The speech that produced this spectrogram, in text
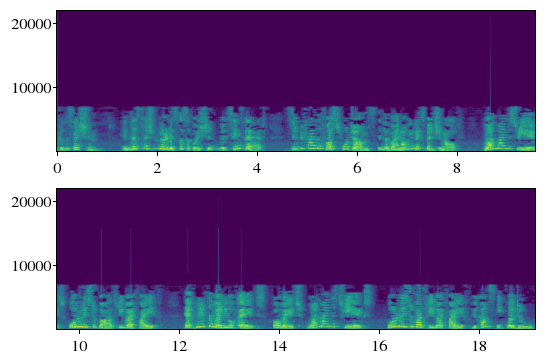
to the session. In this session we will discuss a question which says that simplify the first four terms in the binomial expansion of 1 minus 3x whole raised to power 3 by 5. Calculate the value of x for which 1 minus 3x whole raised to power 3 by 5 becomes equal to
